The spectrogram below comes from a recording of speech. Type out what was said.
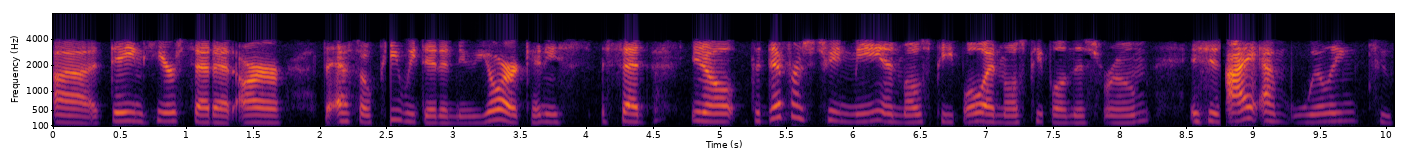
uh Dain Heer said at our the sop we did in new york and he s- said you know the difference between me and most people and most people in this room is just i am willing to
